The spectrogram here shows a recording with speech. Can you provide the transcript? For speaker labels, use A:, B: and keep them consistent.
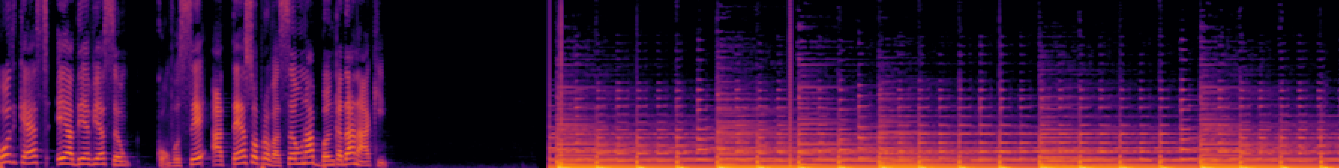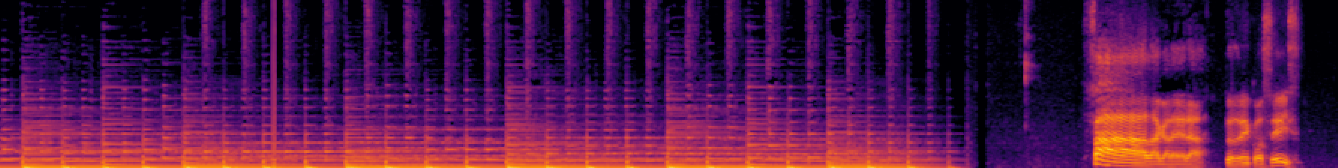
A: Podcast EAD Aviação. Com você até sua aprovação na banca da ANAC.
B: Fala galera, tudo bem com vocês?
